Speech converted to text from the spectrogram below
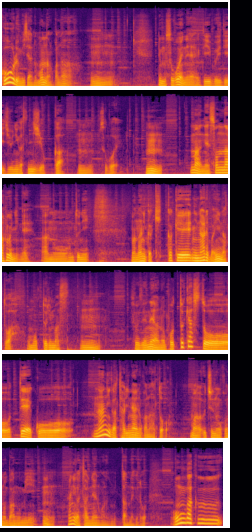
ゴールみたいなもんなのかな？うん。でもすごいね DVD12 月24日。うんすごい。うん。まあねそんな風にねあの本当にまあ、何かきっかけになればいいなとは思っております。うん。それでね、あの、ポッドキャストって、こう、何が足りないのかなと。まあ、うちのこの番組、うん。何が足りないのかなと思ったんだけど、音楽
